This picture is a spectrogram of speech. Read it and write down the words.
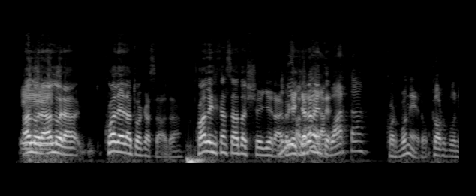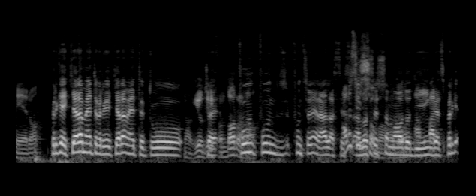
E- Allora, allora, qual è la tua casata? Quale casata sceglierai? Non Perché chiaramente... la quarta? Corvo Nero. Corvo nero. Perché chiaramente, perché chiaramente tu No, io cioè, fun- fun- funzionerà alla stessa- Allo allo stesso stesso modo, modo, di Ingress. Perché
